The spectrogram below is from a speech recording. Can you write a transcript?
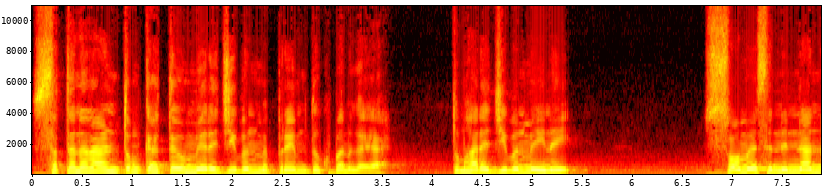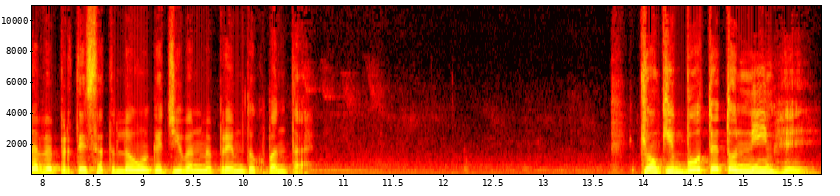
सत्यनारायण, तुम कहते हो मेरे जीवन में प्रेम दुख बन गया है। तुम्हारे जीवन में ही नहीं, सौ में से निन्यानबे प्रतिशत लोगों के जीवन में प्रेम दुख बनता है। क्योंकि बोते तो नीम है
